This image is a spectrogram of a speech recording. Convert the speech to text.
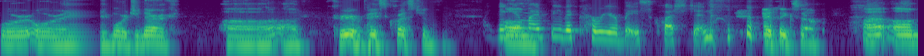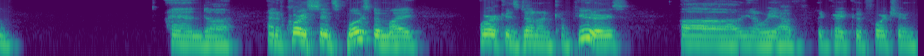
or, or a more generic, uh, uh, career-based question? I think it um, might be the career-based question. I think so. Uh, um, and, uh, and of course, since most of my work is done on computers, uh, you know, we have the great good fortune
